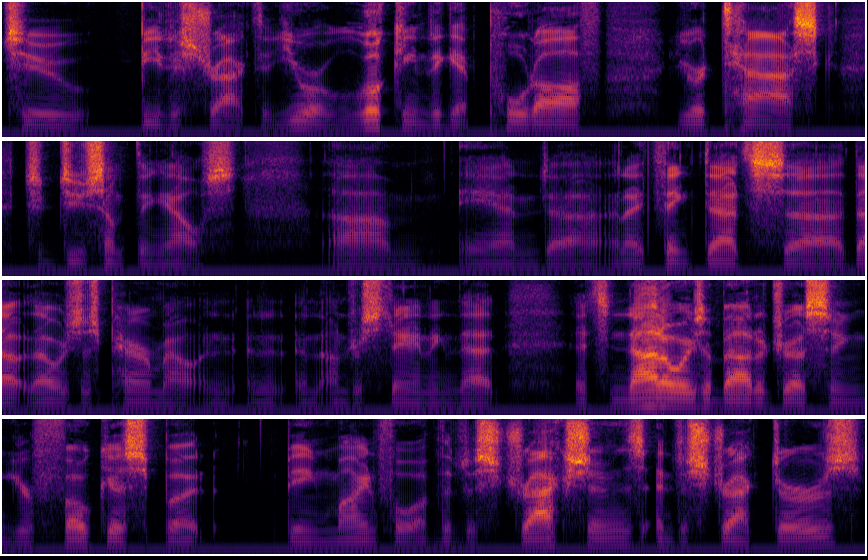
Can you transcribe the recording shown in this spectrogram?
to be distracted. You were looking to get pulled off your task to do something else. Um, and uh, and I think that's uh, that that was just paramount and, understanding that it's not always about addressing your focus, but being mindful of the distractions and distractors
